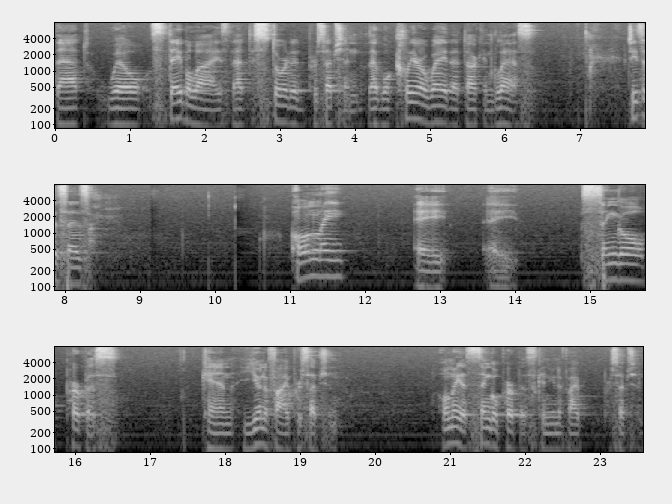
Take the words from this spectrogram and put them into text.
that will stabilize that distorted perception, that will clear away that darkened glass? Jesus says, only a, a single purpose can unify perception. Only a single purpose can unify perception.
